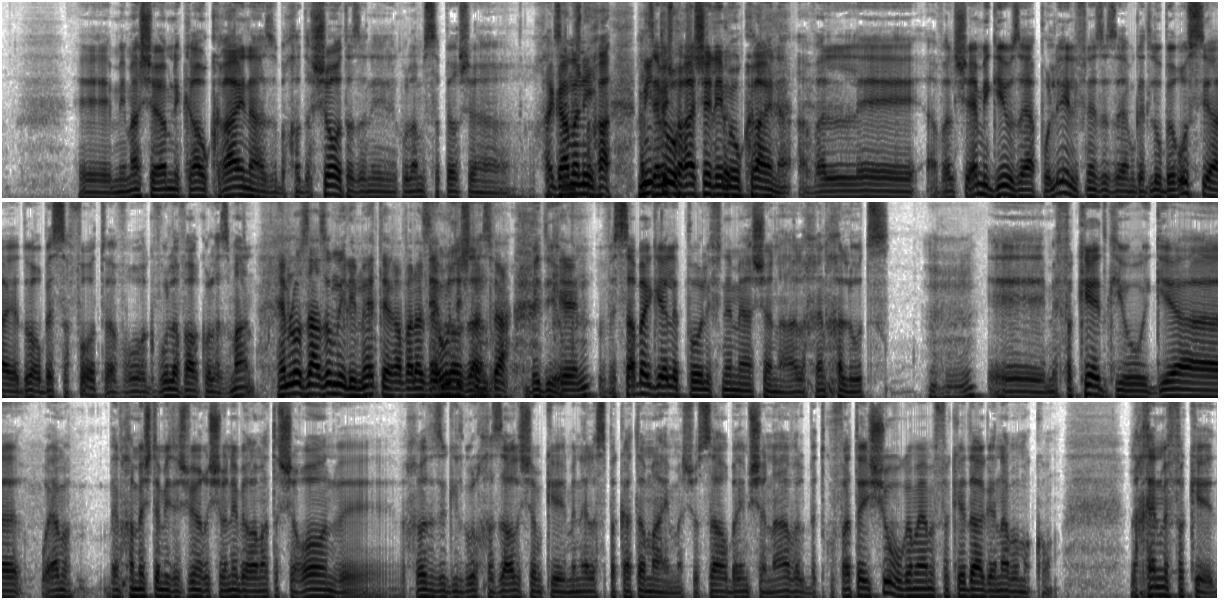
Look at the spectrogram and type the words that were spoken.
אה, ממה שהיום נקרא אוקראינה, זה בחדשות, אז אני כולם מספר שחצי המשפחה, חצי המשפחה שלי מאוקראינה. אבל, אה, אבל כשהם הגיעו זה היה פולין, לפני זה, זה הם גדלו ברוסיה, ידעו הרבה שפות, ועברו, הגבול עבר כל הזמן. הם לא זזו מילימטר, אבל הזהות לא השתנתה. זזו, בדיוק. כן. וסבא הגיע לפה לפני מאה שנה, לכן חלוץ. Mm-hmm. מפקד, כי הוא הגיע, הוא היה בין חמשת המתיישבים הראשונים ברמת השרון, ואחרי עוד איזה גלגול חזר לשם כמנהל אספקת המים, מה שעושה 40 שנה, אבל בתקופת היישוב הוא גם היה מפקד ההגנה במקום. לכן מפקד,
